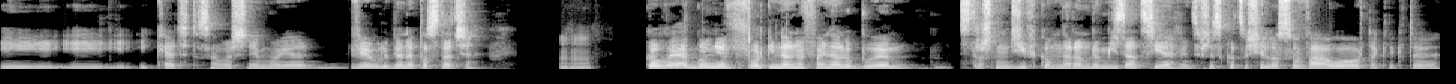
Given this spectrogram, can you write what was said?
i, i, i Cat to są właśnie moje dwie ulubione postacie. Mhm. Tylko ja ogólnie w oryginalnym finalu byłem straszną dziwką na randomizację, więc wszystko, co się losowało, tak jak te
